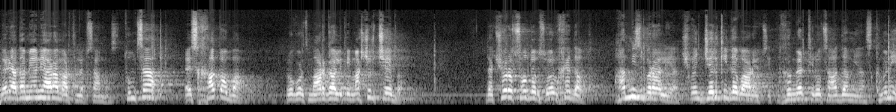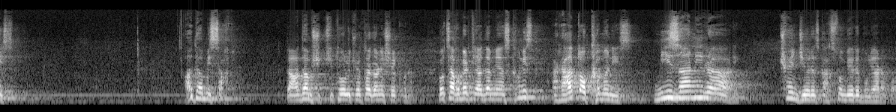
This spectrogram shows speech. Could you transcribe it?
მე ადამიანი არ ამართლებს ამას თუმცა ეს ხატობა როგორც მარგალიტი მასში რჩება. და ჩვენ რო ცოდებს ვერ ხედავთ ამის ბრალია ჩვენ ჯერ კიდევ არ ვიცით ღმერთი როცა ადამიანს ქმნის. ადამიანის სახით და ადამიანში თითოეული ჩვენთაგანი შექმნა როცა ღმერთი ადამიანს ქმნის, რატო ქმნის? მიზანი რა არის? ჩვენ ჯერ ეს გაცნობიერებული არ აყვა.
